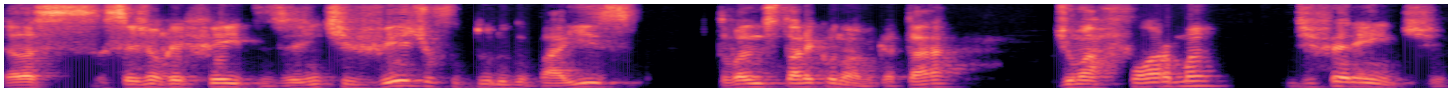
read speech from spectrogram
elas sejam refeitas. A gente veja o futuro do país, estou falando de história econômica, tá? de uma forma diferente.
